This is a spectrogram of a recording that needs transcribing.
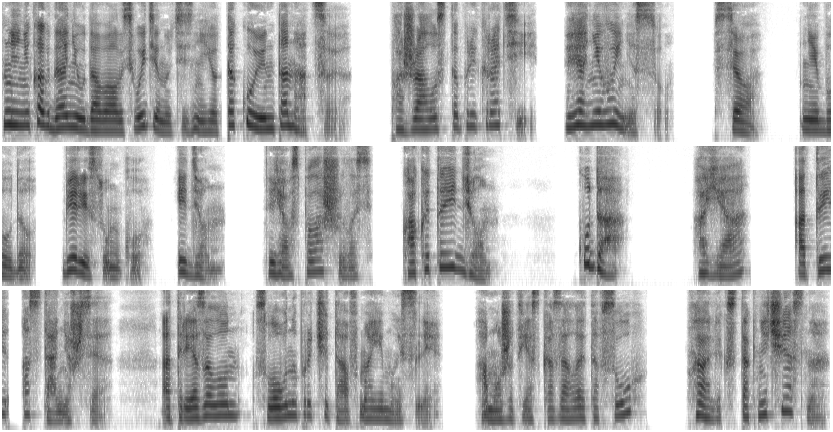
Мне никогда не удавалось вытянуть из нее такую интонацию. «Пожалуйста, прекрати. Я не вынесу». «Все, не буду. Бери сумку. Идем». Я всполошилась. «Как это идем?» «Куда?» «А я?» «А ты останешься», — отрезал он, словно прочитав мои мысли. «А может, я сказала это вслух?» «Алекс, так нечестно.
